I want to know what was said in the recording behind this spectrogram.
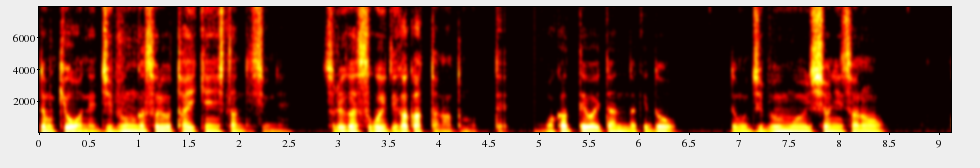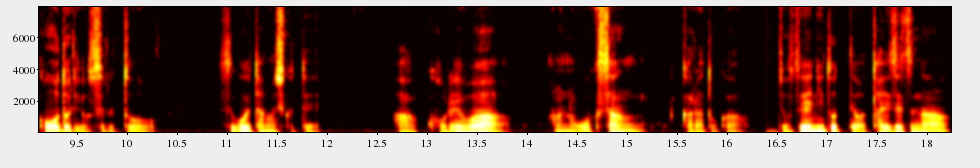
でも今日はね、自分がそれを体験したんですよね。それがすごいでかかったなと思って。分かってはいたんだけど、でも自分も一緒にその、小踊りをすると、すごい楽しくて、あ、これは、あの、奥さんからとか、女性にとっては大切な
